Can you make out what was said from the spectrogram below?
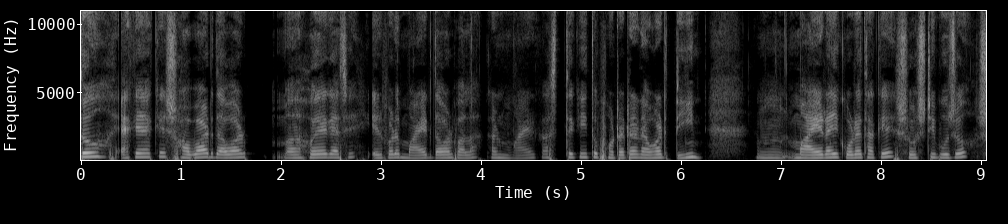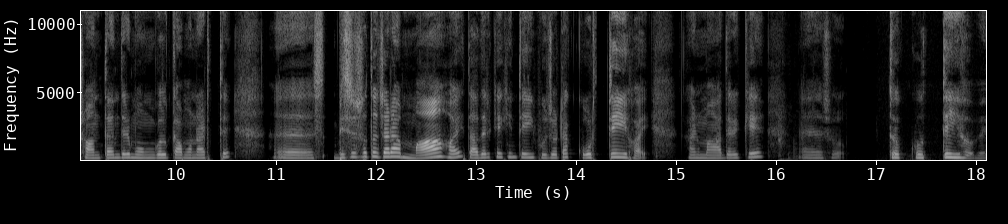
তো একে একে সবার দেওয়ার হয়ে গেছে। এরপরে মায়ের দেওয়ার পালা, কারণ মায়ের কাছ থেকেই তো ফোঁটাটা নেওয়ার দিন। মায়েরাই করে থাকে ষষ্ঠী পুজো, সন্তানদের মঙ্গল কামনার্থে। বিশেষত যারা মা হয়, তাদেরকে কিন্তু এই পুজোটা করতেই হয়। কারণ মাদেরকে তো করতেই হবে।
